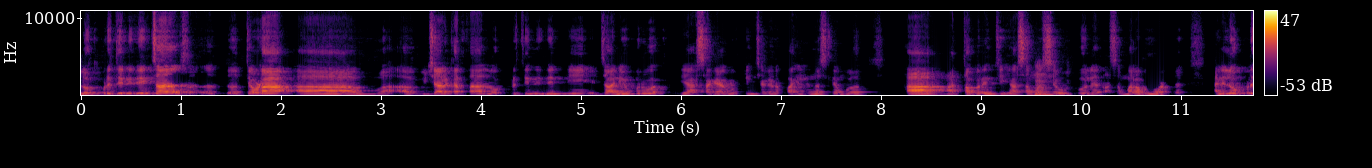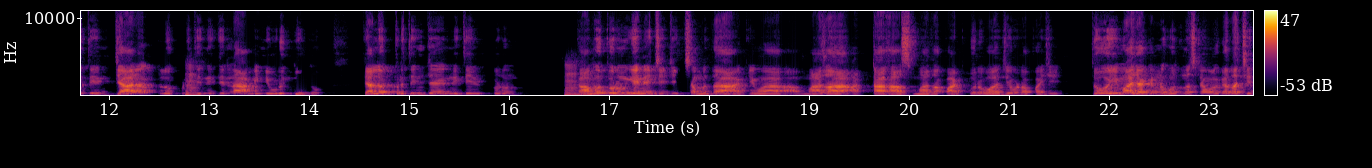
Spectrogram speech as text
लोकप्रतिनिधींचा तेवढा विचार करता लोकप्रतिनिधींनी जाणीवपूर्वक या सगळ्या गोष्टींच्याकडे पाहिलं नसल्यामुळं हा आतापर्यंत ह्या समस्या उद्भवल्यात असं मला पण वाटतं आणि लोकप्रतिनिधी ज्या लोकप्रतिनिधींना आम्ही निवडून देतो त्या लोकप्रतिनिधीकडून. कामं करून घेण्याची जी क्षमता किंवा माझा अट्टाहास माझा पाठपुरावा जेवढा पाहिजे तोही माझ्याकडनं होत नसल्यामुळे कदाचित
